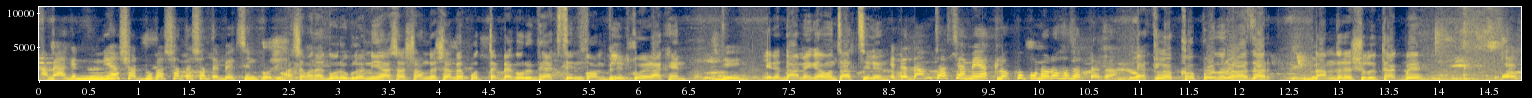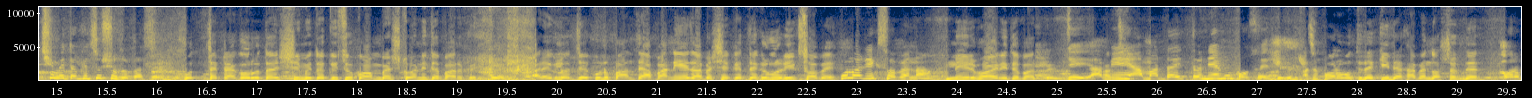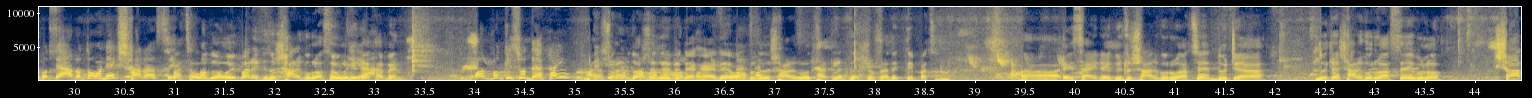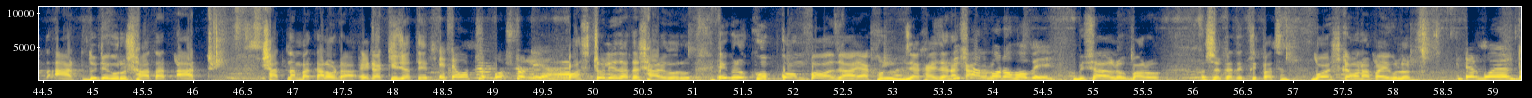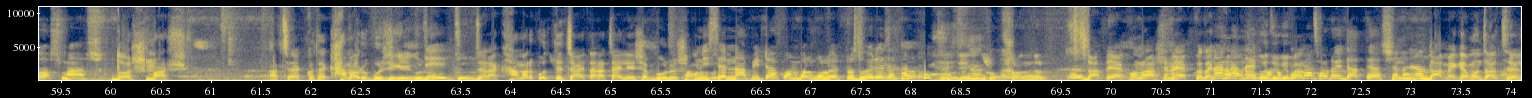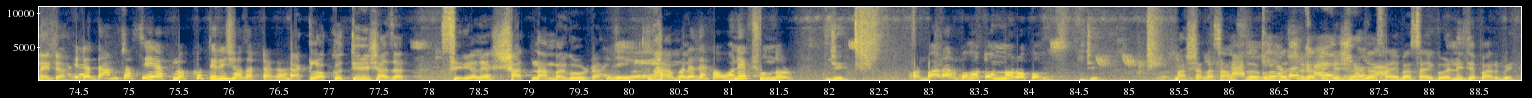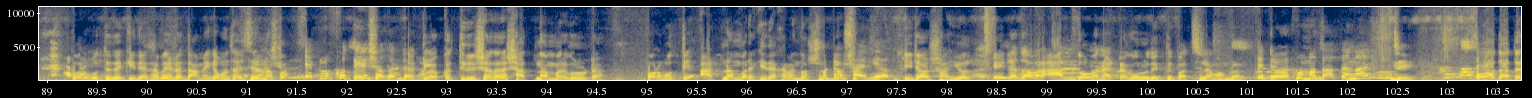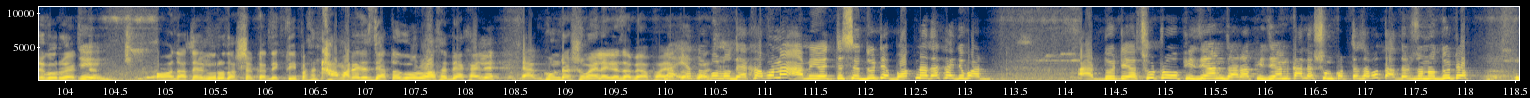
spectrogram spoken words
আমি আগে নিয়ে আসার ঢোকার সাথে সাথে ভ্যাকসিন করি। আচ্ছা মানে গরুগুলো নিয়ে আসার সঙ্গে সঙ্গে প্রত্যেকটা গরু ভ্যাকসিন কমপ্লিট করে রাখেন? জি। এটা দামে কেমন চাচ্ছিলেন? এটা দাম চাচ্ছি আমি এক লক্ষ পনেরো হাজার টাকা। এক লক্ষ পনেরো হাজার। দাম দরের সুযোগ থাকবে? সীমিত কিছু সুযোগ আছে। প্রত্যেকটা গরুতে সীমিত কিছু কম বেশ করে নিতে পারবে। আর এগুলো যে কোনো প্রান্তে আপা নিয়ে যাবে সেক্ষেত্রে কোনো রিস্ক হবে? কোনো রিস্ক হবে না। নির্ভয়ে নিতে পারবে। জি আমি আমার দায়িত্ব নিয়ে আমি পৌঁছাই দিই আচ্ছা পরবর্তীতে কি দেখাবেন দর্শকদের? পরবর্তী আরও তো অনেক সার আছে। আচ্ছা ওই পারে কিছু সার গরু আছে ওগুলো কি দেখাবেন? অল্প কিছু দেখাই আচ্ছা বেশি দর্শকদের একটু দেখায় দেয় অল্প কিছু সার গরু থাকলে দর্শকরা দেখতে পাচ্ছেন। আহ, এই সাইডে কিছু সার গরু আছে দুইটা দুইটা সার গরু আছে এগুলো সাত আট দুইটা গরু সাত আট আট। সাত নাম্বার কালোটা এটা কি জাতের? এটা অস্ট্রেলিয়া। অস্ট্রেলিয়া জাতের সার গরু। এগুলো খুব কম পাওয়া যায় এখন দেখাই যায় না বিশাল বড় হবে। বিশাল লোক বড় দর্শকরা দেখতে পাচ্ছেন। বয়স কেমন আপা এগুলোর? এটার বয়স দশ মাস। দশ মাস। আচ্ছা এক কথায় খামার উপযোগী এগুলো। যারা খামার করতে চায় তারা চাইলে এসব গরু সংগ্রহ নিচের নাভিটা কম্বলগুলো একটু ধরে দেখেন খুব সুন্দর। খুব সুন্দর। দাঁতে এখনও আসে না এক কথায় খামার উপযোগী বাচ্চা। গরুই দাঁতে আসে না দামে কেমন চাচ্ছিলেন এটা? এটা দাম চাচ্ছি এক লক্ষ তিরিশ হাজার টাকা। এক লক্ষ তিরিশ হাজার। সিরিয়ালের সাত নাম্বার গরুটা। জি করে দেখো অনেক সুন্দর। জি। আর বাড়ার গহত অন্যরকম। জি। মাশাআল্লাহগুলো দর্শকরা দেখে শুনে যাচাই বাছাই করে নিতে পারবে। পরবর্তীতে কি দেখাবেন এটা দামে কেমন চাইছিলেন আপা? এক লক্ষ তিরিশ হাজার এক লক্ষ তিরিশ হাজারের সাত নাম্বার গরুটা। পরবর্তী আট নাম্বারে কি দেখাবেন দর্শক এটাও শাহিওল এটা তো আবার আনকমন একটা গরু দেখতে পাচ্ছিলাম আমরা। এটাও এখনও দাঁতে নাই। জি। ও দাঁতের গরু একটা। ও দাঁতের গরু দর্শকরা দেখতেই পাচ্ছেন। খামারে যে যত গরু আছে দেখাইলে এক ঘণ্টা সময় লেগে যাবে আপা। এতগুলো দেখাবো না আমি হইতেছে দুইটা বকনা দেখাই দেবো আর আর দুইটা ছোট ফিজিয়ান যারা ফিজিয়ান কালেকশন করতে যাব তাদের জন্য দুইটা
